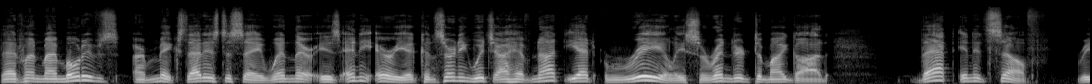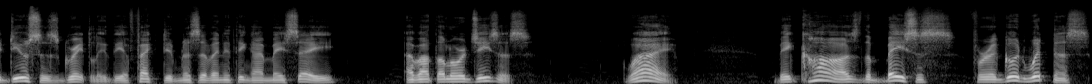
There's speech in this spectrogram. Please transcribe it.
that when my motives are mixed, that is to say, when there is any area concerning which I have not yet really surrendered to my God, that in itself reduces greatly the effectiveness of anything I may say about the Lord Jesus. Why? Because the basis for a good witness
